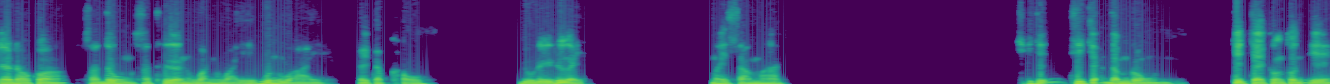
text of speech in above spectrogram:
แล้วเราก็สะดุ้งสะเทือนวันไหววุ่นวายไปกับเขา อยู่เรื่อยๆ ไม่สามารถ ที่จะที่จะดำรงจิตใจของตนเอง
